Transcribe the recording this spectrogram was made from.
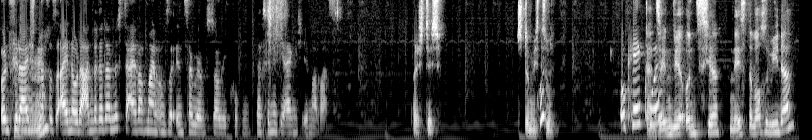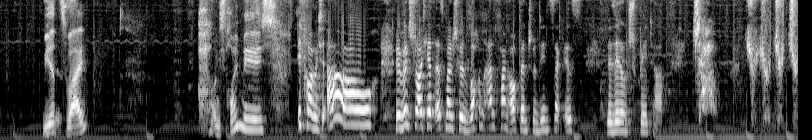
und vielleicht Mhm. noch das eine oder andere. Da müsst ihr einfach mal in unsere Instagram Story gucken. Da findet ihr eigentlich immer was. Richtig. Stimme ich Gut. zu. Okay, Dann cool. sehen wir uns hier nächste Woche wieder. Wir zwei. Und ich freue mich. Ich freue mich auch. Wir wünschen euch jetzt erstmal einen schönen Wochenanfang, auch wenn schon Dienstag ist. Wir sehen uns später. Ciao. Tschu, tschu, tschu, tschu,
